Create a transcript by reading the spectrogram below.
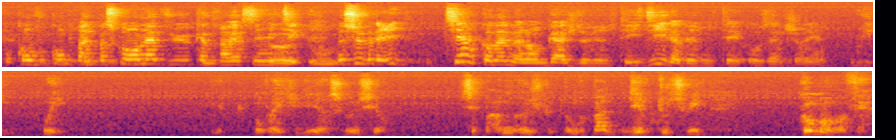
Pour qu'on vous comprenne. Parce qu'on a vu qu'à travers ces Euh, meetings, oui. M. Belhaïd tient quand même un langage de vérité. Il dit la vérité aux Algériens. oui, oui, on va étudier la solution. C'est pas, on ne peut pas dire tout de suite comment on va faire?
